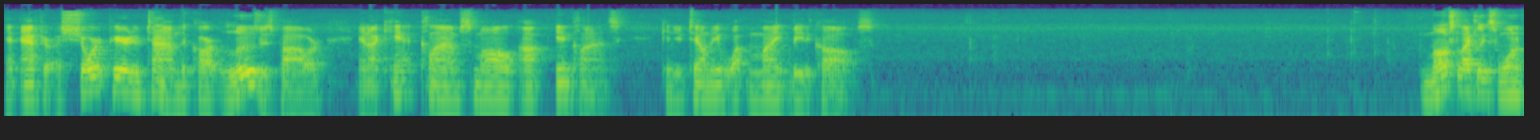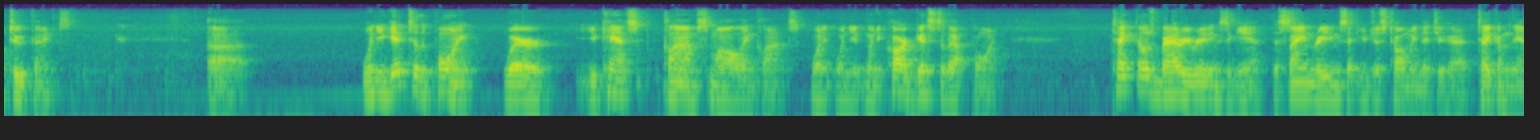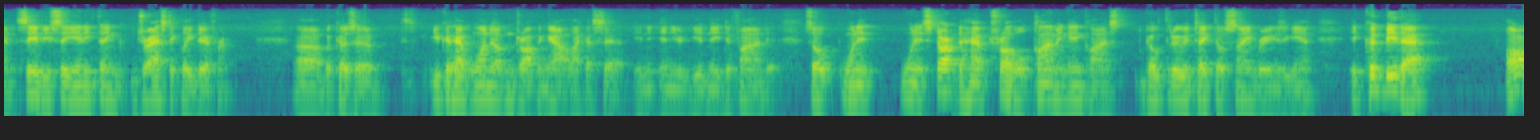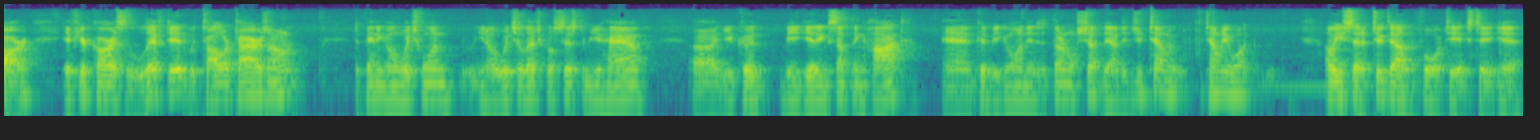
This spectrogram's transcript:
And after a short period of time, the cart loses power and I can't climb small inclines. Can you tell me what might be the cause? Most likely it's one of two things. Uh, when you get to the point where you can't climb small inclines. When, it, when, you, when your car gets to that point, take those battery readings again, the same readings that you just told me that you had. Take them then. See if you see anything drastically different. Uh, because uh, you could have one of them dropping out, like I said, and, and you, would need to find it. So when it when it starting to have trouble climbing inclines, go through and take those same readings again. It could be that, or if your car is lifted with taller tires on it, depending on which one, you know, which electrical system you have. Uh, you could be getting something hot and could be going into thermal shutdown. Did you tell me tell me what? Oh, you said a 2004 TXT. Yeah.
